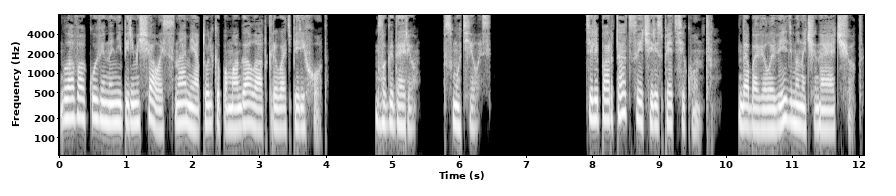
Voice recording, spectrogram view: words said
Глава Ковина не перемещалась с нами, а только помогала открывать переход. «Благодарю», — смутилась. Телепортация через пять секунд добавила ведьма, начиная отсчет.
